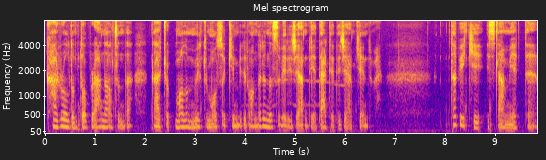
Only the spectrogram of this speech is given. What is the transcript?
kahroldum toprağın altında. Daha çok malım mülküm olsa kim bilir onları nasıl vereceğim diye dert edeceğim kendime. Tabii ki İslamiyet'te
